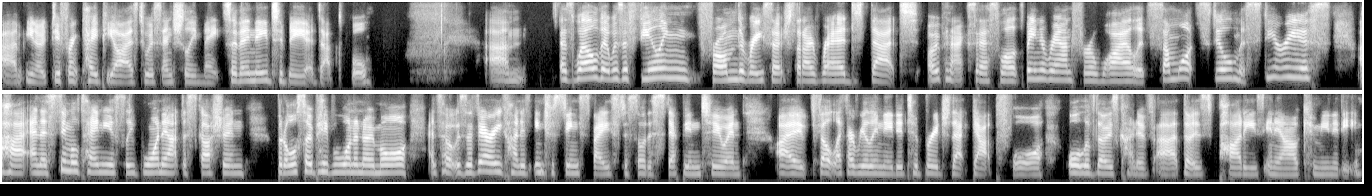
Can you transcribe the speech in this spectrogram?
um, you know different KPIs to essentially meet. So they need to be adaptable. Um, as well, there was a feeling from the research that I read that open access, while it's been around for a while, it's somewhat still mysterious uh, and a simultaneously worn out discussion, but also people want to know more. And so it was a very kind of interesting space to sort of step into. And I felt like I really needed to bridge that gap for all of those kind of uh, those parties in our community.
